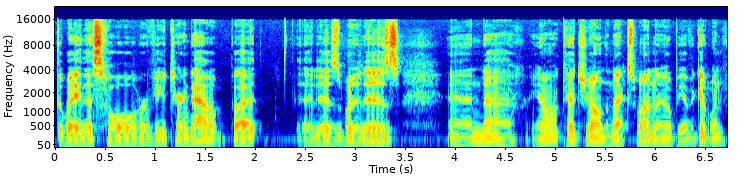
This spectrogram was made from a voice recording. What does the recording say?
the way this whole review turned out, but it is what it is. And, uh, you know, I'll catch you all in the next one. I hope you have a good one.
